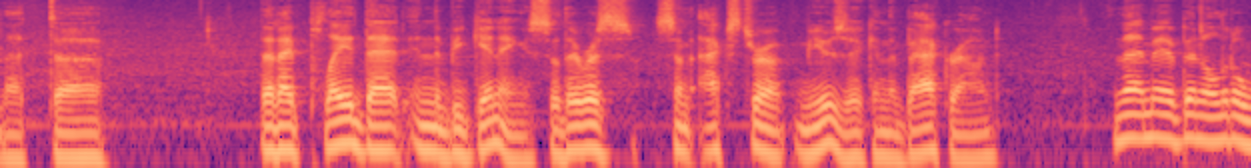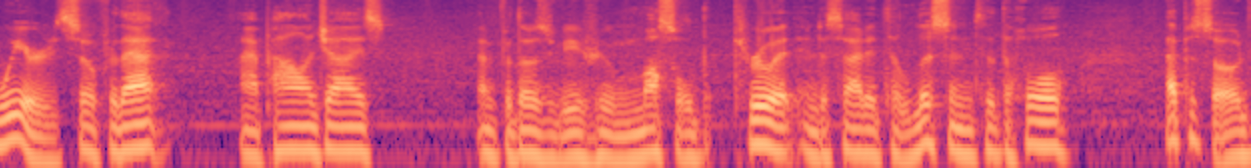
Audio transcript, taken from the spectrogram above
that uh, that I played that in the beginning. So there was some extra music in the background, and that may have been a little weird. So for that, I apologize. And for those of you who muscled through it and decided to listen to the whole episode,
